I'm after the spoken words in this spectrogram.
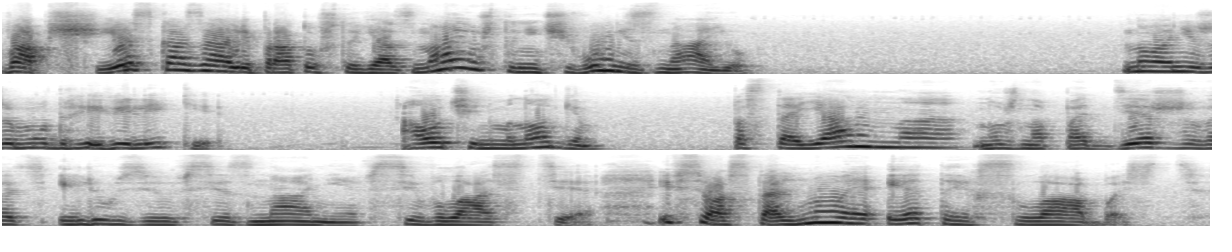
вообще сказали про то, что я знаю, что ничего не знаю. Но они же мудрые и великие, а очень многим – Постоянно нужно поддерживать иллюзию всезнания, всевластия, и все остальное – это их слабость.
